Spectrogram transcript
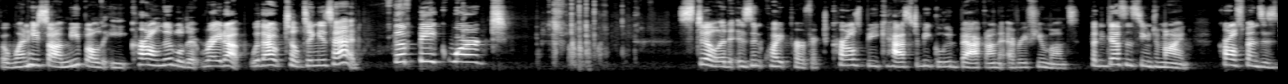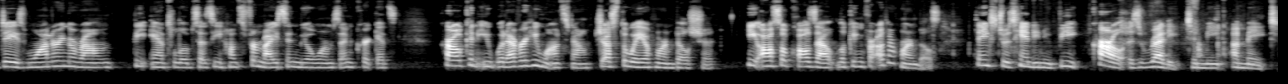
But when he saw a meatball to eat, Karl nibbled it right up without tilting his head. The beak worked! Still, it isn't quite perfect. Karl's beak has to be glued back on every few months, but he doesn't seem to mind. Karl spends his days wandering around the antelopes as he hunts for mice and mealworms and crickets. Karl can eat whatever he wants now, just the way a hornbill should. He also calls out looking for other hornbills. Thanks to his handy new beak, Karl is ready to meet a mate.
